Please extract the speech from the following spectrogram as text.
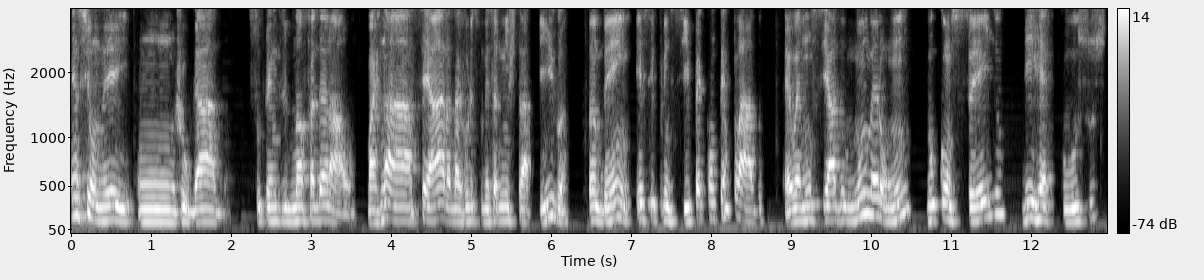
Mencionei um julgado do Supremo Tribunal Federal, mas na seara da jurisprudência administrativa, também esse princípio é contemplado. É o enunciado número um do Conselho de Recursos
